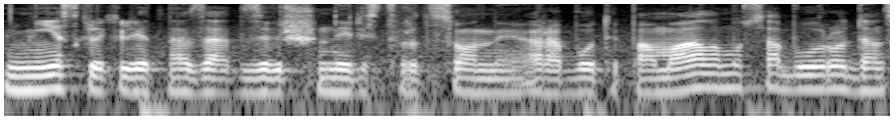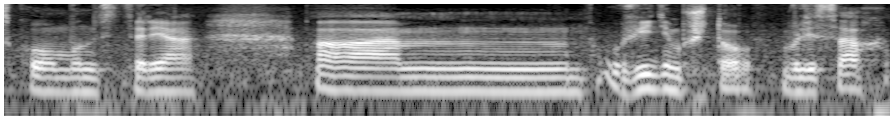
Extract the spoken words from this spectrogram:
Несколько лет назад завершены реставрационные работы по Малому собору Донского монастыря. Увидим, что в лесах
